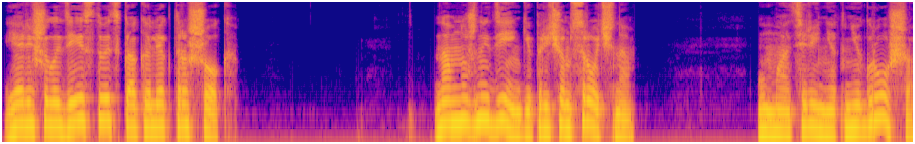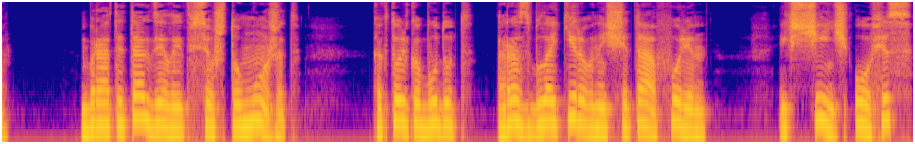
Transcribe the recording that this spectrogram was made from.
Я решила действовать как электрошок. «Нам нужны деньги, причем срочно». «У матери нет ни гроша. Брат и так делает все, что может. Как только будут разблокированы счета Foreign Exchange Office,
